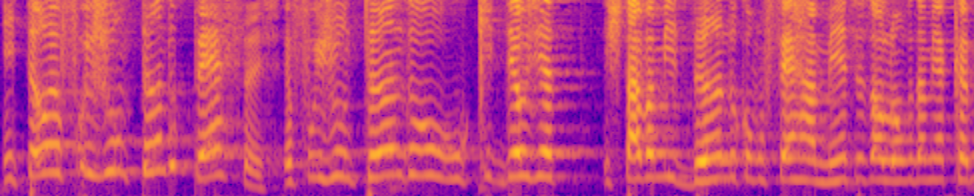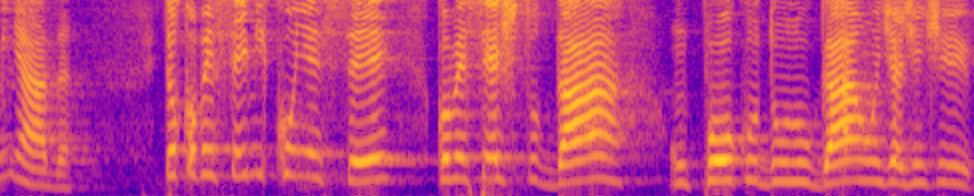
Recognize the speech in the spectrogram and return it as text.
Então eu fui juntando peças, eu fui juntando o que Deus já estava me dando como ferramentas ao longo da minha caminhada. Então comecei a me conhecer, comecei a estudar um pouco do lugar onde a gente.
